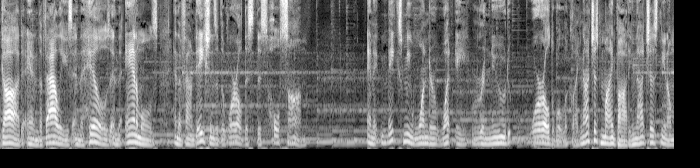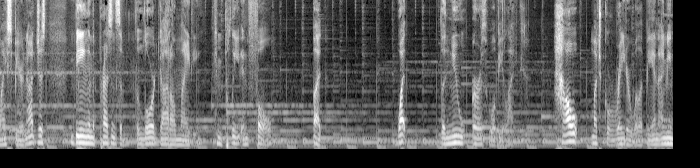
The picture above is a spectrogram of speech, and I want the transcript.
God and the valleys and the hills and the animals and the foundations of the world, this, this whole psalm. And it makes me wonder what a renewed world will look like. Not just my body, not just, you know, my spirit, not just being in the presence of the Lord God Almighty, complete and full, but what the new earth will be like. How much greater will it be? And I mean,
